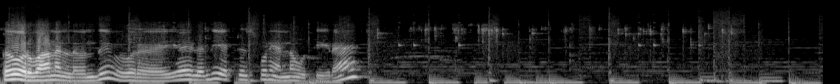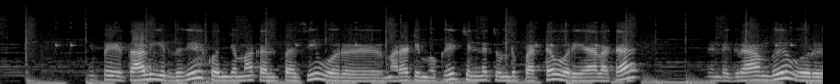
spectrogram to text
இப்போ ஒரு வானலில் வந்து ஒரு ஏழுலேருந்து எட்டு ஸ்பூன் எண்ணெய் ஊற்றிக்கிறேன் இப்போ தாளிக்கிறதுக்கு கொஞ்சமாக கல்பாசி ஒரு மராட்டி மூக்கு சின்ன துண்டு பட்டை ஒரு ஏலக்காய் ரெண்டு கிராம்பு ஒரு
